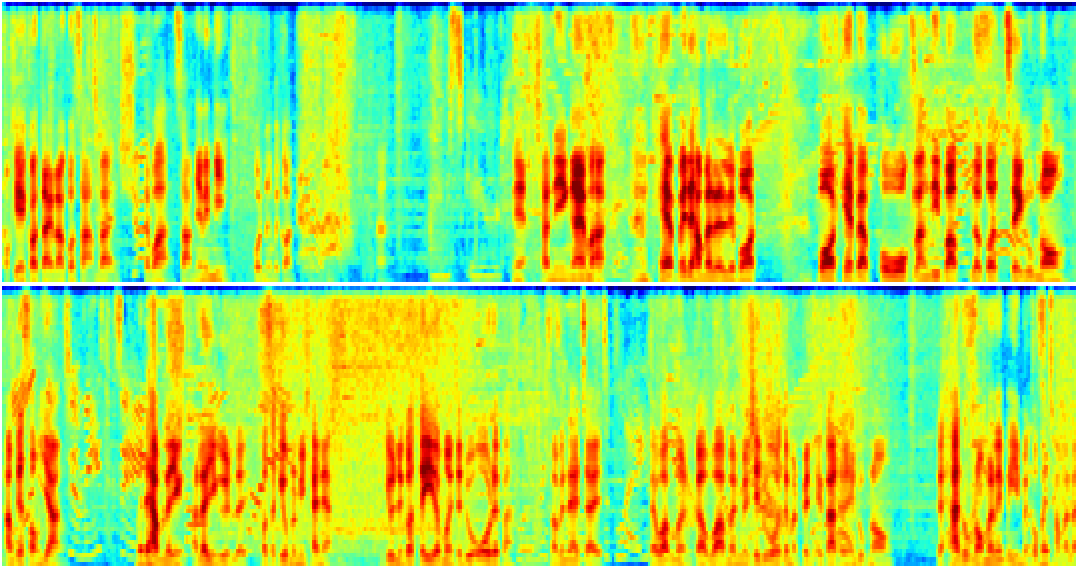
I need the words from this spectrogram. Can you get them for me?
โอเคก่อแตกแล้วกดสามได้ แต่ว่าสามยังไม่มีกดหนึ่งไปก่อนเนี่ยชั้นนี้ง่ายมาก แทบไม่ได้ทำอะไรเลยบอสบอสแค่แบบโพกลังดีบัฟแล้วก็เสกลูกน้องทำแค่สองอย่าง ไม่ได้ทำอะไรอย่างอะไรอย่างอื่นเลยเพราะสกิลมันมีแค่เนี้ยสกิลหนึ่งก็ตีแล้วเหมือนจะดูโอได้ปะเราไม่แน่ใจ แต่ว่าเหมือนกับว่ามันไม่ใช่ดูโอแต่มันเป็นเอ็กซ์ตร้าเทิร์นให้ลูกน้อง แต่ถ้าลูกน้องมันไม่มีมันก็ไม่ทำอะไร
